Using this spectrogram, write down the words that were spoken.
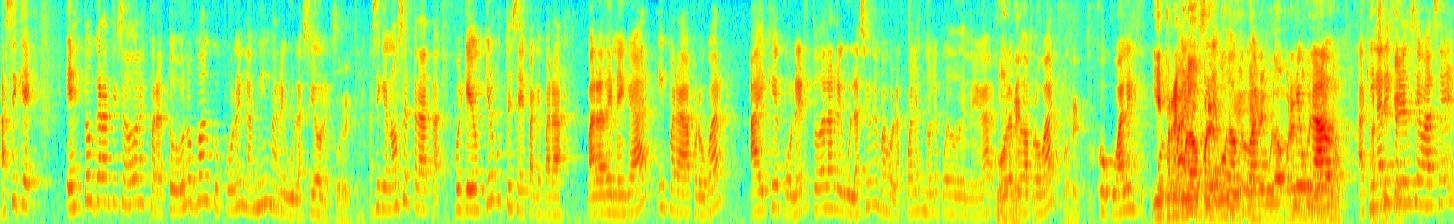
Así que estos garantizadores para todos los bancos ponen las mismas regulaciones. Correcto. Así que no se trata, porque yo quiero que usted sepa que para, para denegar y para aprobar hay que poner todas las regulaciones bajo las cuales no le puedo denegar, no le puedo aprobar. correcto. O cuáles. Y esto es regulado por sí el gobierno, es regulado por el Regulado. gobierno. Aquí la que- diferencia va a ser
